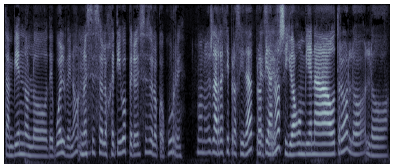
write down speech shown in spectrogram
también nos lo devuelve, ¿no? No es ese el objetivo, pero es eso lo que ocurre. Bueno, es la reciprocidad propia, ¿no? Si yo hago un bien a otro, lo, lo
